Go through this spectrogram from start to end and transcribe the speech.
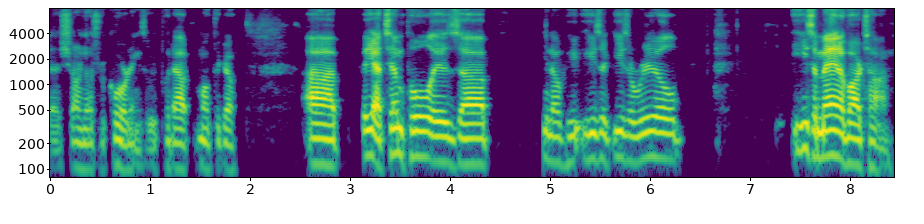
as shown in those recordings that we put out a month ago. Uh, but yeah, Tim Pool is, uh, you know, he, he's a he's a real, he's a man of our time.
